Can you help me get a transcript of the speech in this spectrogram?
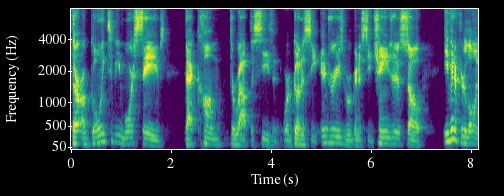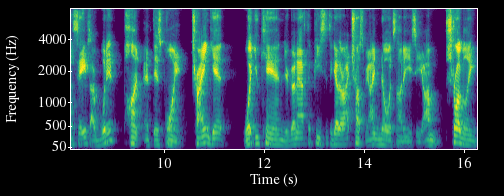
there are going to be more saves that come throughout the season. We're going to see injuries, we're going to see changes. So even if you're low in saves, I wouldn't punt at this point. Try and get what you can. You're going to have to piece it together. I trust me, I know it's not easy. I'm struggling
